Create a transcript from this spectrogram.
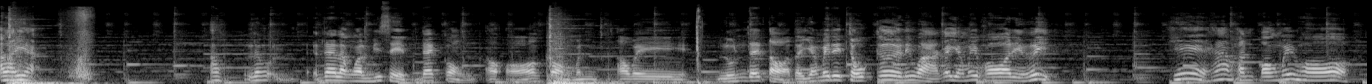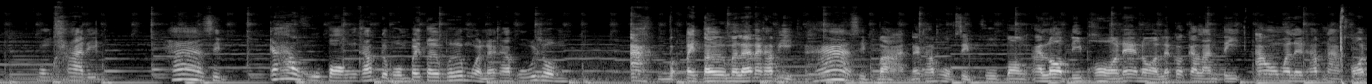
อะไรอะ เอาแล้วได้รางวัลพิเศษได้กล่องเอาอ๋อกล่องมันเอาไปลุ้นได้ต่อแต่ยังไม่ได้โจ๊กเกอร์นี่หว่าก็ยังไม่พอดิเฮ้ยแค่ห้าพันปองไม่พอผมขาดอีกห้าสิบเก้าคูปองครับ เดี๋ยวผมไปเติมเพิ่มก่อนนะครับคุณผู้ชม อะไปเติมมาแล้วนะครับอีก 50 บาทนะครับ 60 คูปองอะรอบนี้พอแน่นอนแล้วก็การันตีเอามาเลยครับนาคอส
